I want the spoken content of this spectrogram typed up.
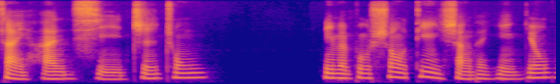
在安息之中。你们不受地上的引诱，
